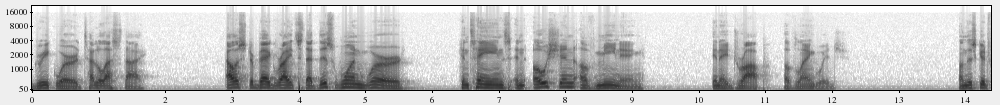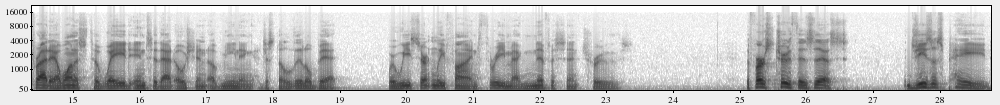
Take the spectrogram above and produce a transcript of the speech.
Greek word, tetelestai. Alistair Begg writes that this one word contains an ocean of meaning in a drop of language. On this Good Friday, I want us to wade into that ocean of meaning just a little bit, where we certainly find three magnificent truths. The first truth is this Jesus paid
